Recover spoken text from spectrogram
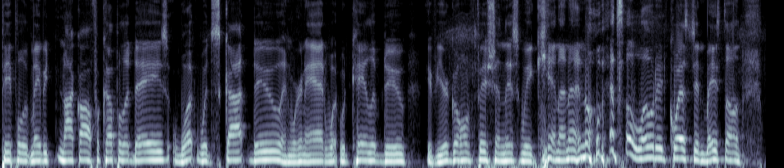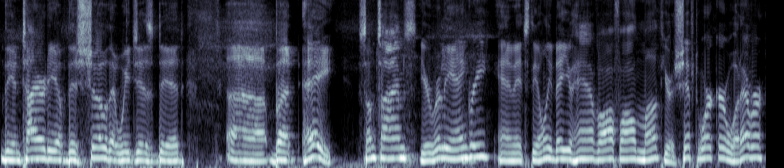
People maybe knock off a couple of days. What would Scott do? And we're going to add what would Caleb do if you're going fishing this weekend? And I know that's a loaded question based on the entirety of this show that we just did. Uh, but hey, sometimes you're really angry and it's the only day you have off all month. You're a shift worker, whatever.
